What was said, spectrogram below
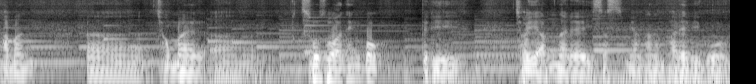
다만 어, 정말 어, 소소한 행복들이 저희 앞날에 있었으면 하는 바람이고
